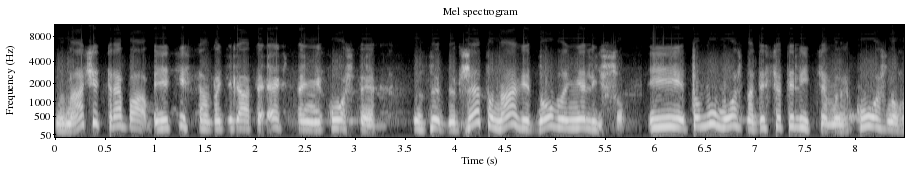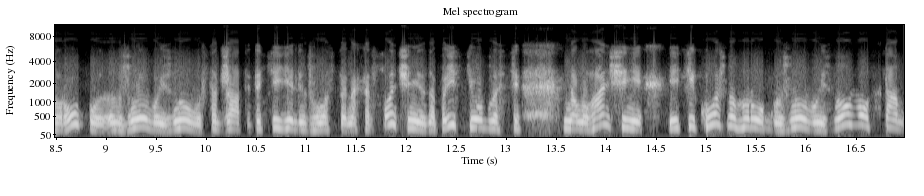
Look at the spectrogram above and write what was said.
Значить, треба якісь там виділяти екстрені кошти з бюджету на відновлення лісу. І тому можна десятиліттями кожного року знову і знову саджати такі є лісгоспи на Херсонщині, Запорізькій області, на Луганщині, які кожного року знову і знову там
